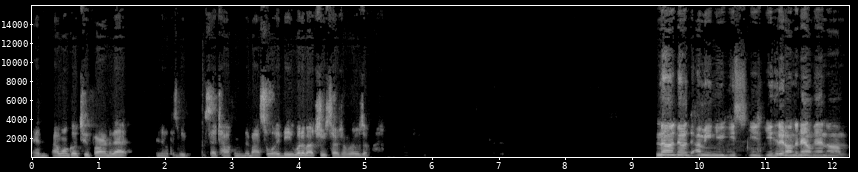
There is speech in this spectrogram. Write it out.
And I won't go too far into that, you know, because we said talking about SWOEV. What about you, Sergeant Rosa? No, no. I mean, you you you hit it on the nail, man. Um,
